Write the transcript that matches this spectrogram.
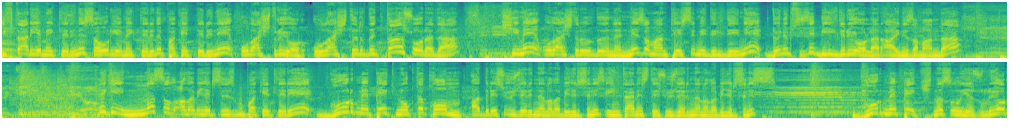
iftar yemeklerini, sahur yemeklerini, paketlerini ulaştırıyor. Ulaştırdıktan sonra da kime ulaştırıldığını, ne zaman teslim edildiğini dönüp size bildiriyorlar aynı zamanda. Peki nasıl alabilirsiniz bu paketleri? Gurmepek.com adresi üzerinden alabilirsiniz. İnternet sitesi üzerinden alabilirsiniz. Gurmepek nasıl yazılıyor?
